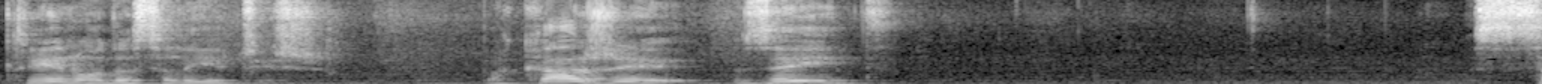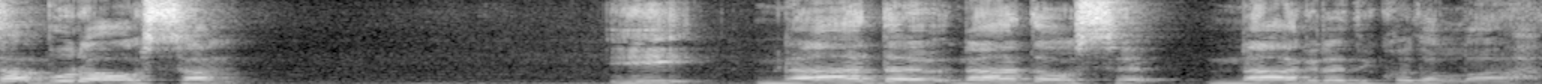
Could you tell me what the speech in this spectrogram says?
krenuo da se liječiš? Pa kaže Zaid, saburao sam i nadao, nadao se nagradi kod Allaha.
